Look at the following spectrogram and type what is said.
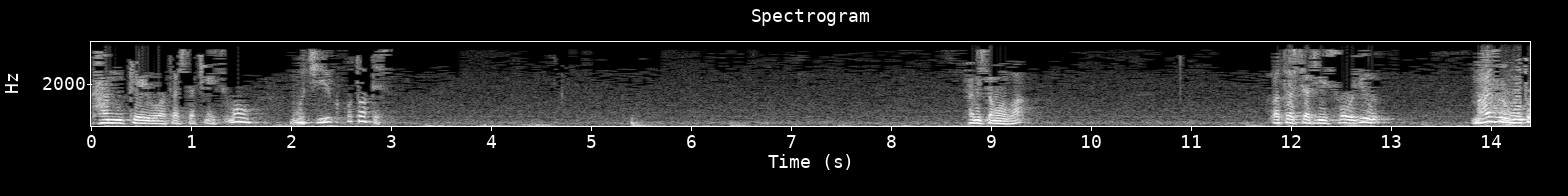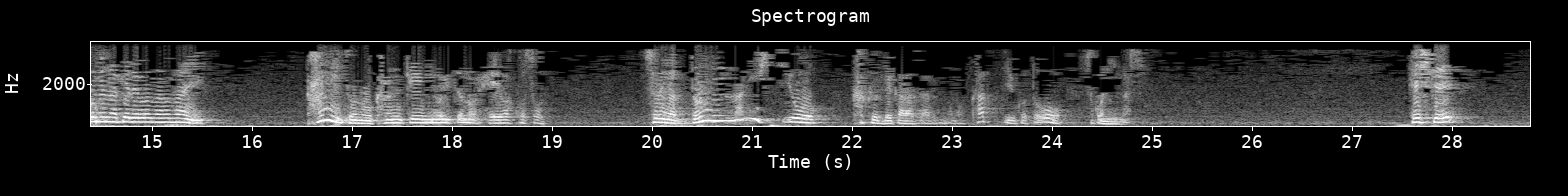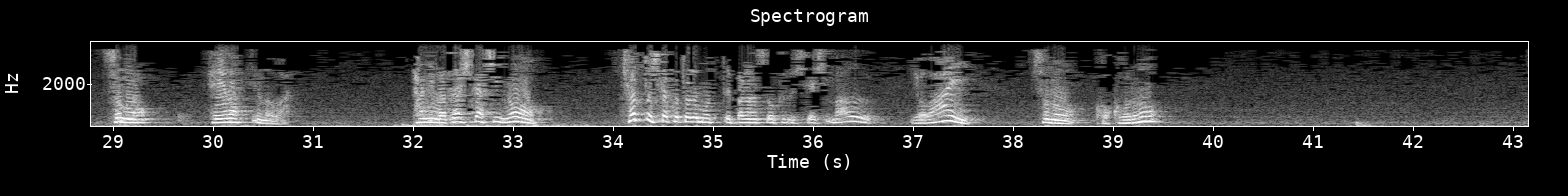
関係を私たちがいつも持ちゆくことです。神様は、私たちにそういう、まず求めなければならない神との関係においての平和こそ、それがどんなに必要かくべからざるものかっていうことをそこに言います。決して、その平和っていうのは、単に私たちのちょっとしたことでもってバランスを崩してしまう弱いその心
